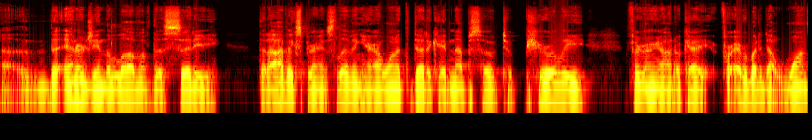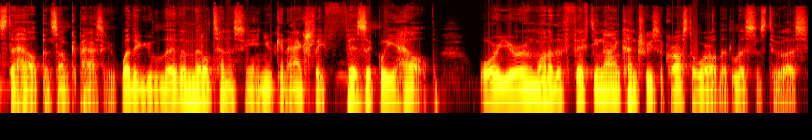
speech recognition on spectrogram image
uh, the energy and the love of this city that i've experienced living here i wanted to dedicate an episode to purely figuring out okay for everybody that wants to help in some capacity whether you live in middle tennessee and you can actually physically help or you're in one of the 59 countries across the world that listens to us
